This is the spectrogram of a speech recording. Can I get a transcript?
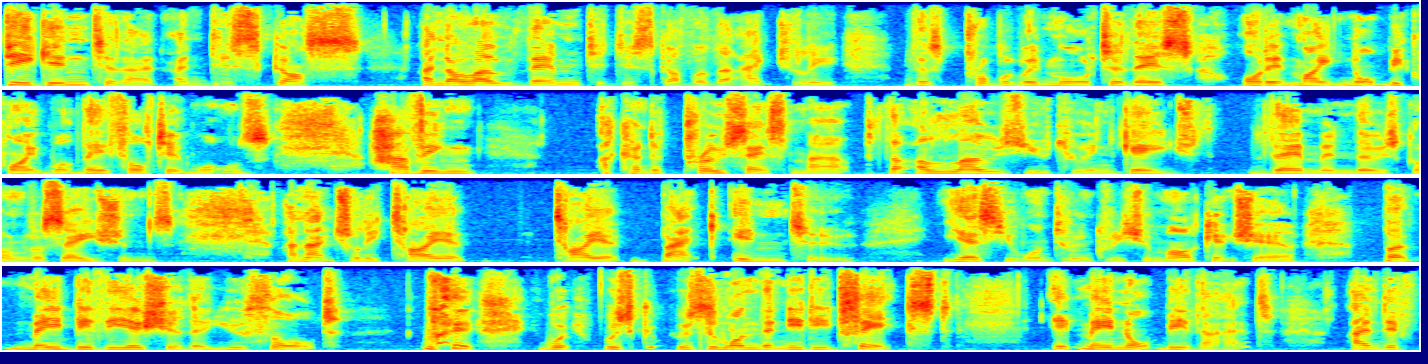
dig into that and discuss and allow them to discover that actually there's probably more to this or it might not be quite what they thought it was. Having a kind of process map that allows you to engage them in those conversations and actually tie it tie it back into yes you want to increase your market share but maybe the issue that you thought was was the one that needed fixed it may not be that and if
